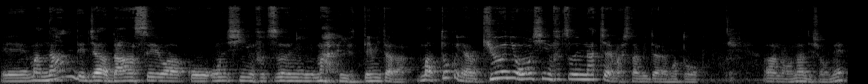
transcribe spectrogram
えまあ、なんでじゃあ男性はこう音信不通に、まあ、言ってみたら、まあ、特にあの急に音信不通になっちゃいましたみたいなことをあのなんでしょうね。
